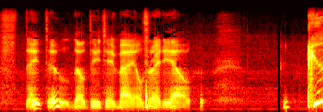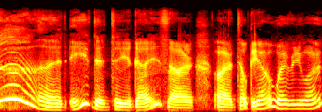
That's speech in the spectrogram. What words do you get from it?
Stay tuned on DJ Miles Radio. Good evening to you guys, or, or Tokyo, wherever you are.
